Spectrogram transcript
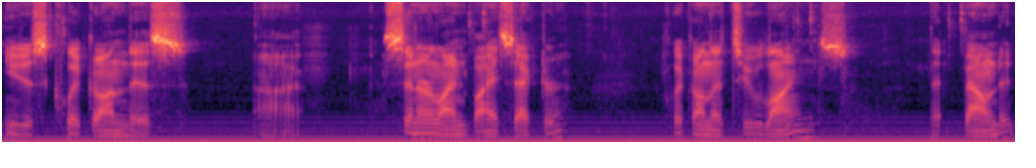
you just click on this uh, center line bisector. Click on the two lines that bound it.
